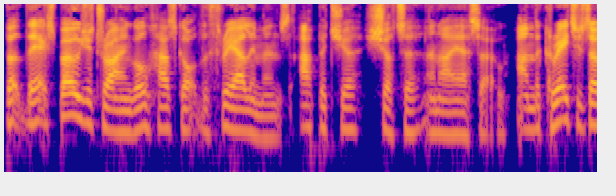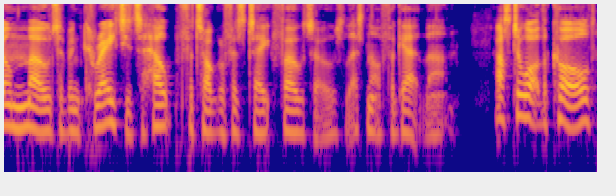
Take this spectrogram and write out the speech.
But the exposure triangle has got the three elements aperture, shutter, and ISO. And the creative zone modes have been created to help photographers take photos. Let's not forget that. As to what they're called,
